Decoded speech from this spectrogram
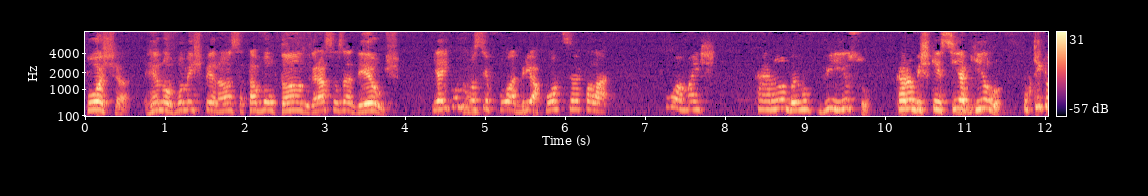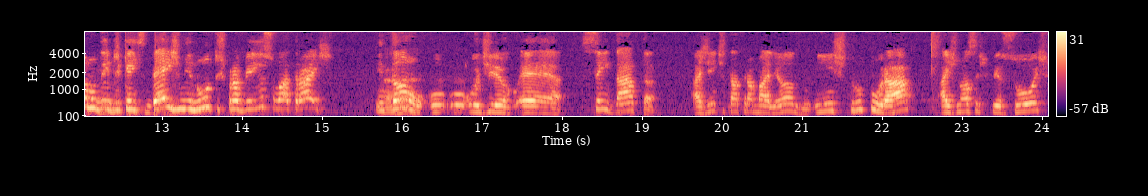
Poxa, renovou minha esperança, está voltando, graças a Deus. E aí, quando você for abrir a porta, você vai falar: Pô, mas caramba, eu não vi isso. Caramba, esqueci aquilo. Por que, que eu não dediquei 10 minutos para ver isso lá atrás? Então, o, o, o, Diego, é, sem data, a gente está trabalhando em estruturar as nossas pessoas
